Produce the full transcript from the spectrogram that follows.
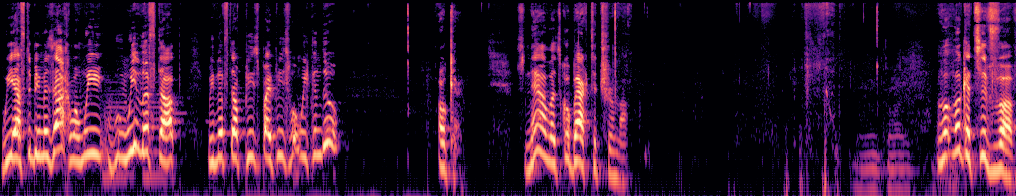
We have to be mezach. When we when we lift up, we lift up piece by piece what we can do. Okay. So now let's go back to Truma. Look, at Sivav.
